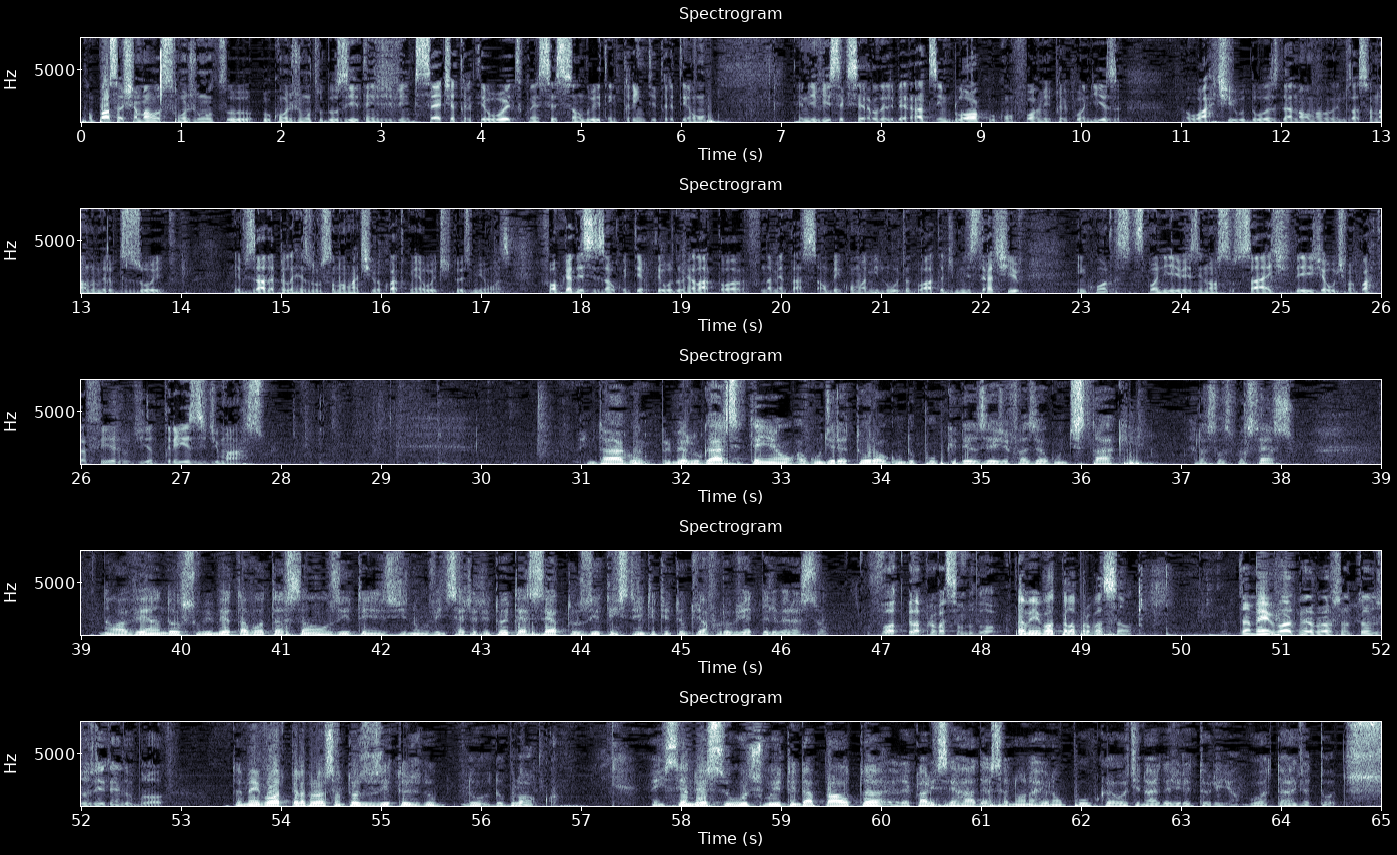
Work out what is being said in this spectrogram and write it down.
Então passo a chamar os conjunto, o conjunto dos itens de 27 a 38, com exceção do item 30 e 31, tendo em vista que serão deliberados em bloco, conforme preconiza o artigo 12 da norma organizacional número 18, revisada pela Resolução Normativa 468 de 2011. Informo que a decisão com o inteiro teor do relatório, fundamentação, bem como a minuta do ato administrativo, encontram-se disponíveis em nosso site desde a última quarta-feira, o dia 13 de março. Indago, em primeiro lugar, se tem algum diretor, algum do público que deseja fazer algum destaque em relação aos processos. Não havendo, submeto à votação os itens de número 27 a 38, exceto os itens 30 e 31 que já foram objeto de deliberação. Voto pela aprovação do bloco. Também voto pela aprovação. Também voto pela aprovação de todos os itens do bloco. Também voto pela aprovação de todos os itens do, do, do bloco. Bem, sendo esse o último item da pauta, declaro encerrada essa nona reunião pública ordinária da diretoria. Boa tarde a todos.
